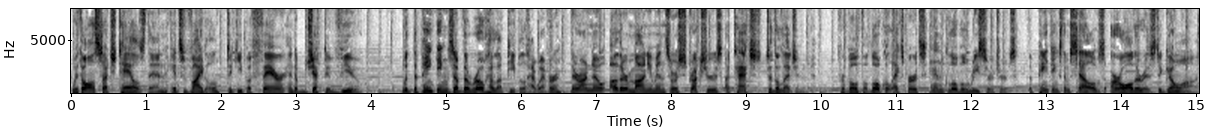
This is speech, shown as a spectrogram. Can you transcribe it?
with all such tales, then, it's vital to keep a fair and objective view. With the paintings of the Rohela people, however, there are no other monuments or structures attached to the legend. For both the local experts and global researchers, the paintings themselves are all there is to go on.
